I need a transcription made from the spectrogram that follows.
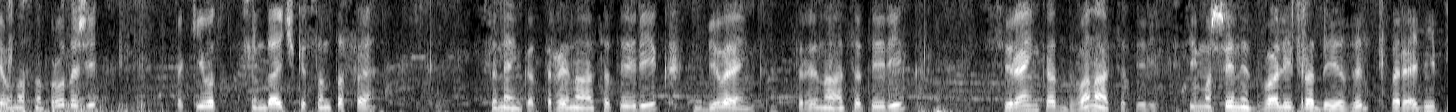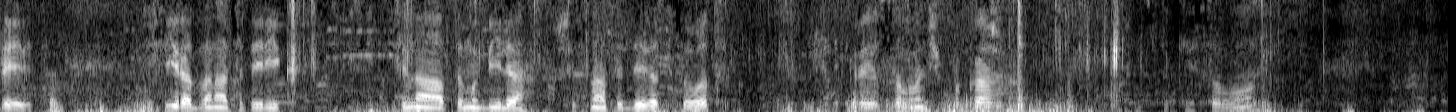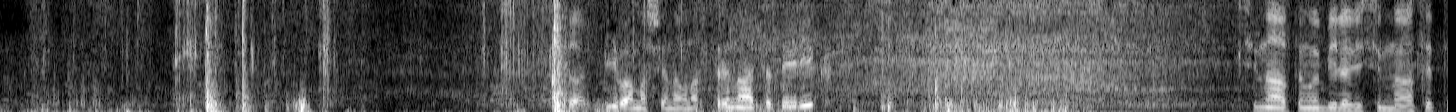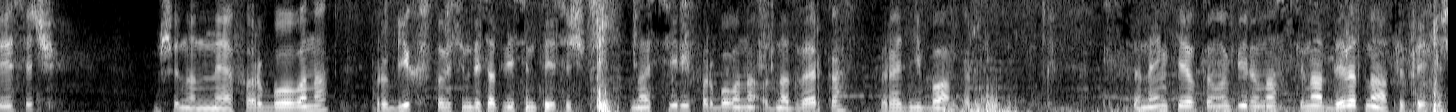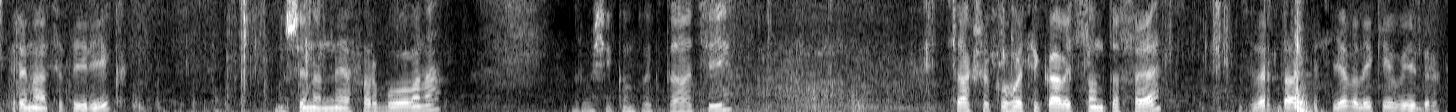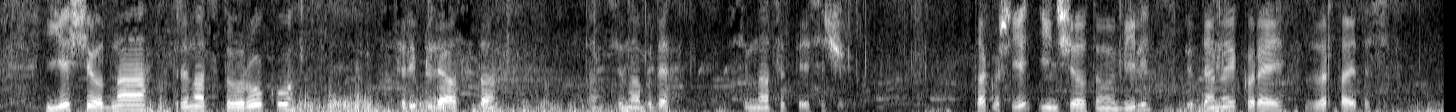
Є у нас на продажі такі от хюндайчики Santa Fe. Синенька 13 рік, біленька 13 рік, сіренька 12 рік. Всі машини 2 літра дизель, передній привід. Сіра 12 рік. Ціна автомобіля 16 900. Відкрию салончик, покажу. Ось такий салон. Так, біла машина у нас 13 рік. Ціна автомобіля 18 тисяч. Машина не фарбована. Пробіг 188 тисяч. На сірій фарбована одна дверка, передній бампер. Синенький автомобіль у нас ціна 19 тисяч 13 рік. Машина не фарбована. Хороші комплектації. Так що, кого цікавить Санта-Фе, звертайтесь, є великий вибір. Є ще одна 13-го року срібляста. Там ціна буде 17 тисяч. Також є інші автомобілі з Південної Кореї. Звертайтесь.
